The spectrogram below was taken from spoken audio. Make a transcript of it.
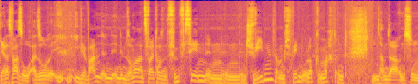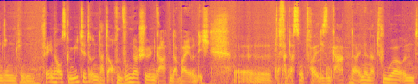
Ja, das war so. Also wir waren in, in dem Sommer 2015 in, in, in, Schweden, haben einen Schwedenurlaub gemacht und haben da uns so ein, so, ein, so ein, Ferienhaus gemietet und hatte auch einen wunderschönen Garten dabei. Und ich äh, das fand das so toll, diesen Garten da in der Natur. Und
